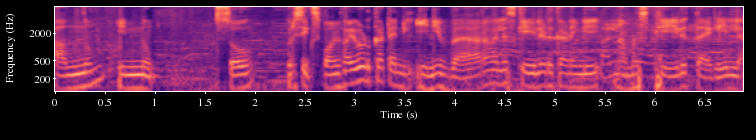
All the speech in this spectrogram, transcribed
അന്നും ഇന്നും. സോ ഒരു സിക്സ് പോയിന്റ് ഫൈവ് കൊടുക്കട്ടെ. ഇനി വേറെ വല്ല സ്കെയിൽ എടുക്കുകയാണെങ്കിൽ നമ്മൾ സ്കെയിൽ തികയില്ല.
